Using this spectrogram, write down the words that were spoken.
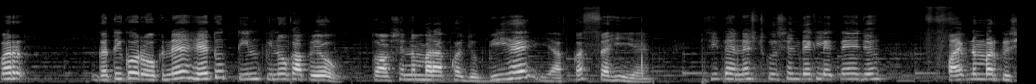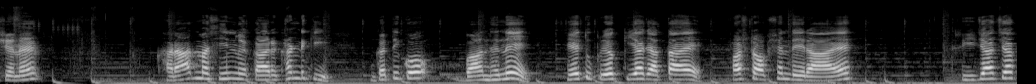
पर गति को रोकने हेतु तो तीन पिनों का प्रयोग। तो ऑप्शन नंबर आपका जो बी है, ये आपका सही है। इसी तरह नेक्स्ट क्वेश्चन देख लेते हैं जो फाइव नंबर क्वेश्चन है। खराद मशीन में कार्यखंड की गति को बांधने हेतु प्रयोग किया जाता है। फ़र्स्ट ऑप्शन दे रहा है थ्रीजा चक,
